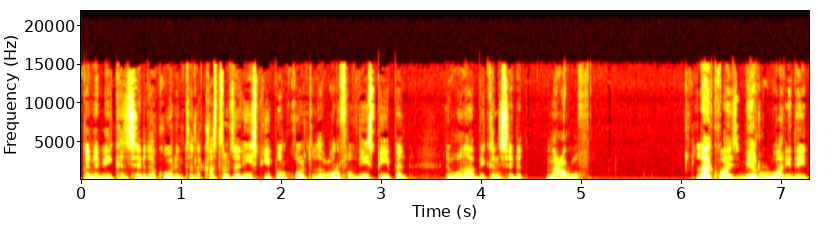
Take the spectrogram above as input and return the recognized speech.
going to be considered according to the customs of these people, according to the urf of these people, it will not be considered ma'ruf. Likewise, birrul walidain.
